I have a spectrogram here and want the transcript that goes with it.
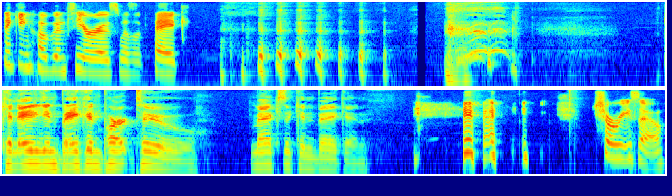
thinking Hogan's Heroes was a fake. Canadian Bacon Part 2. Mexican Bacon. Chorizo.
